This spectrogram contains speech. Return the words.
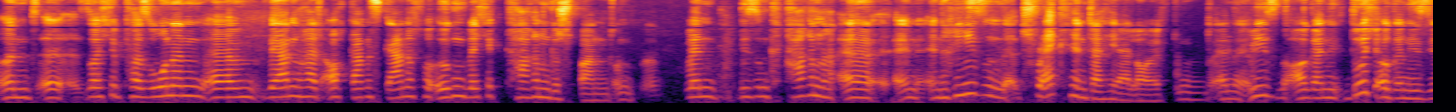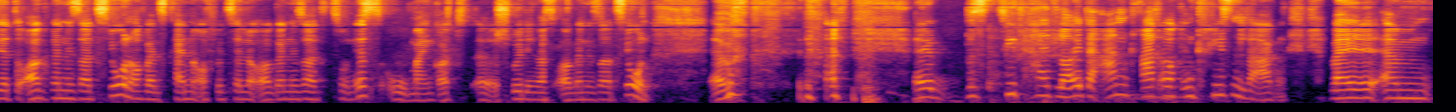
Und äh, solche Personen äh, werden halt auch ganz gerne vor irgendwelche Karren gespannt. Und äh, wenn diesem Karren äh, ein, ein riesen Track hinterherläuft und eine riesen organi durchorganisierte Organisation, auch wenn es keine offizielle Organisation ist, oh mein Gott, äh, Schrödingers Organisation, ähm, äh, das zieht halt Leute an, gerade auch in Krisenlagen, weil ähm,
